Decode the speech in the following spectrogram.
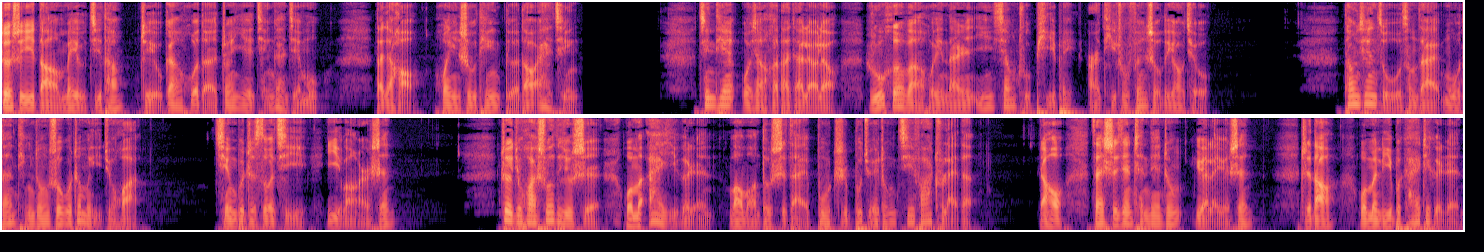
这是一档没有鸡汤，只有干货的专业情感节目。大家好，欢迎收听《得到爱情》。今天我想和大家聊聊如何挽回男人因相处疲惫而提出分手的要求。汤显祖曾在《牡丹亭》中说过这么一句话：“情不知所起，一往而深。”这句话说的就是我们爱一个人，往往都是在不知不觉中激发出来的，然后在时间沉淀中越来越深，直到我们离不开这个人。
